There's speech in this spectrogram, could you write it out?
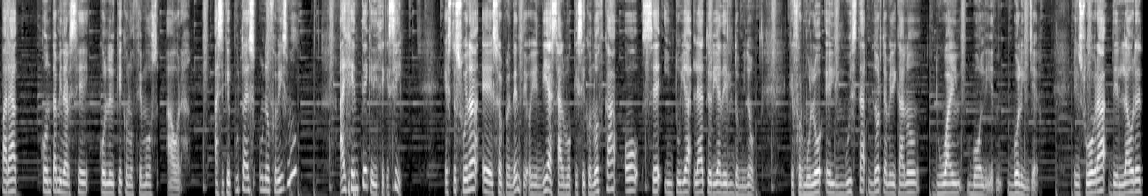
para contaminarse con el que conocemos ahora. Así que puta es un eufemismo? Hay gente que dice que sí. Esto suena eh, sorprendente hoy en día, salvo que se conozca o se intuya la teoría del dominó, que formuló el lingüista norteamericano Dwayne Bollinger en su obra The Loaded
